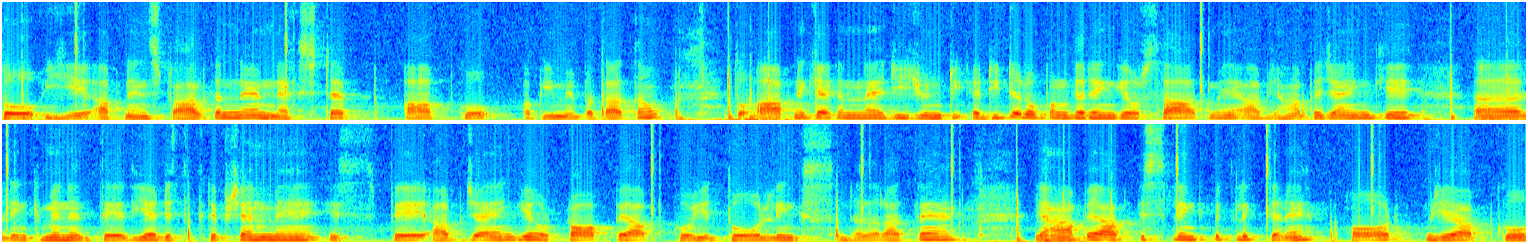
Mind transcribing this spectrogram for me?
तो ये आपने इंस्टॉल करने हैं नेक्स्ट स्टेप आपको अभी मैं बताता हूँ। तो आपने क्या करना है जी यूनिटी एडिटर ओपन करेंगे और साथ में आप यहाँ पे जाएँगे। आ, लिंक मैंने दे दिया डिस्क्रिप्शन में इस पे आप जाएँगे और टॉप पे आपको ये दो लिंक्स नज़र आते हैं। यहाँ पे आप इस लिंक पे क्लिक करें और ये आपको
